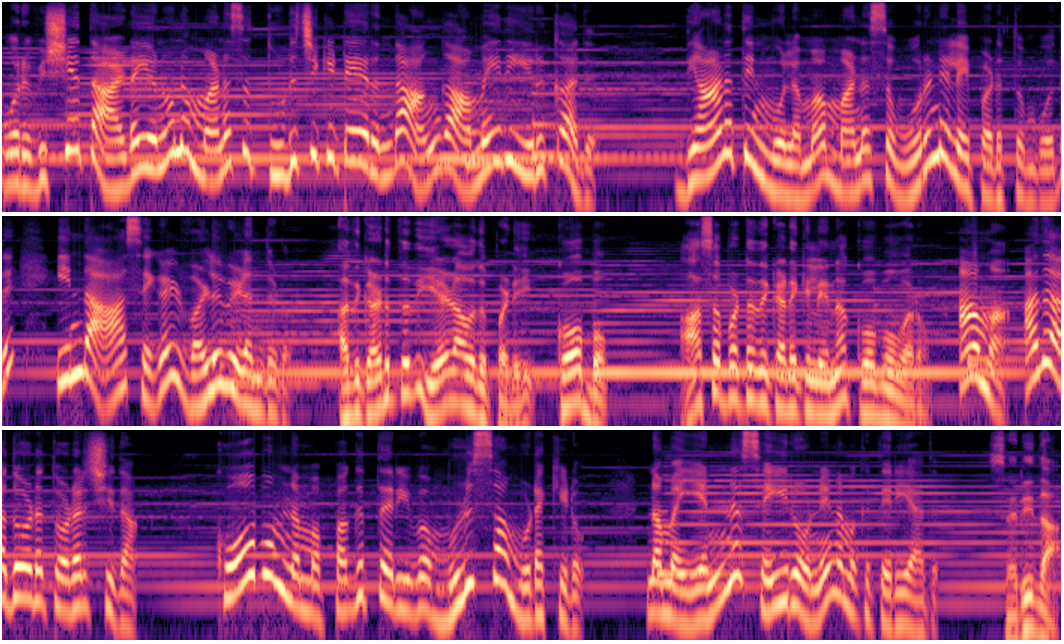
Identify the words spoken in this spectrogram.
ஒரு விஷயத்தை அடையணும்னு மனசு துடிச்சுக்கிட்டே இருந்தா அங்க அமைதி இருக்காது. தியானத்தின் மூலமா மனசை ஒருநிலைப்படுத்தும் போது இந்த ஆசைகள் வலுவிழந்துடும். அதுக்கு அடுத்தது ஏழாவது படி கோபம். ஆசைப்பட்டது கிடைக்கலனா கோபம் வரும். ஆமா அது அதோட தொடர்ச்சி தான். கோபம் நம்ம பகுத்தறிவை முழுசா முடக்கிடும். நம்ம என்ன செய்றோம்னே நமக்கு தெரியாது. சரிதான்.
